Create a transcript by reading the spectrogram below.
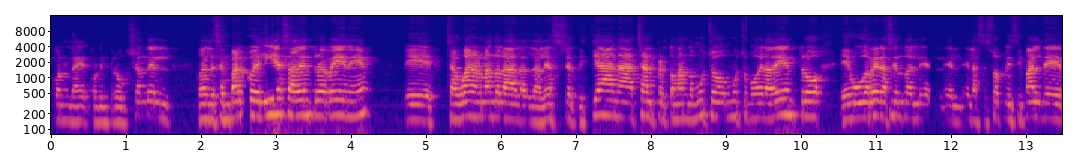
con la, con la introducción del, con el desembarco del IES adentro de RN, eh, Chaguán armando la, la, Alianza Social Cristiana, Chalper tomando mucho, mucho poder adentro, eh, Hugo Herrera siendo el, el, el, asesor principal de,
